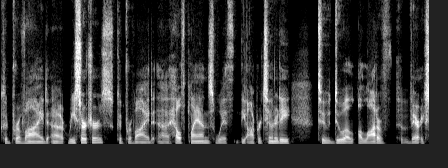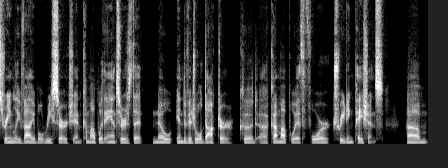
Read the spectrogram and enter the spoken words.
could provide uh, researchers, could provide uh, health plans with the opportunity to do a, a lot of very extremely valuable research and come up with answers that no individual doctor could uh, come up with for treating patients. Um,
